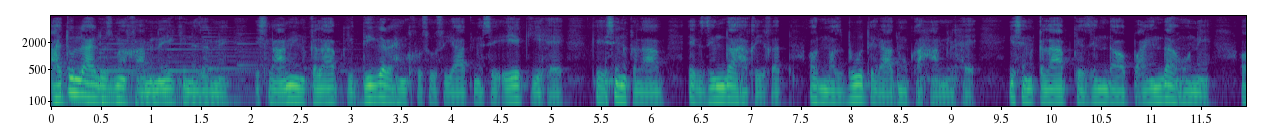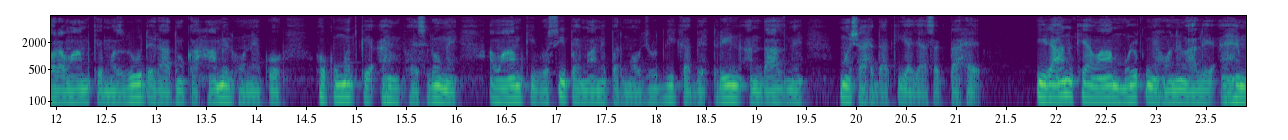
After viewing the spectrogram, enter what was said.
آیت اللہ العظمہ خامنئی کی نظر میں اسلامی انقلاب کی دیگر اہم خصوصیات میں سے ایک یہ ہے کہ اس انقلاب ایک زندہ حقیقت اور مضبوط ارادوں کا حامل ہے۔ اس انقلاب کے زندہ و پائندہ ہونے اور عوام کے مضبوط ارادوں کا حامل ہونے کو حکومت کے اہم فیصلوں میں عوام کی وسیع پیمانے پر موجودگی کا بہترین انداز میں مشاہدہ کیا جا سکتا ہے۔ ایران کے عوام ملک میں ہونے والے اہم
